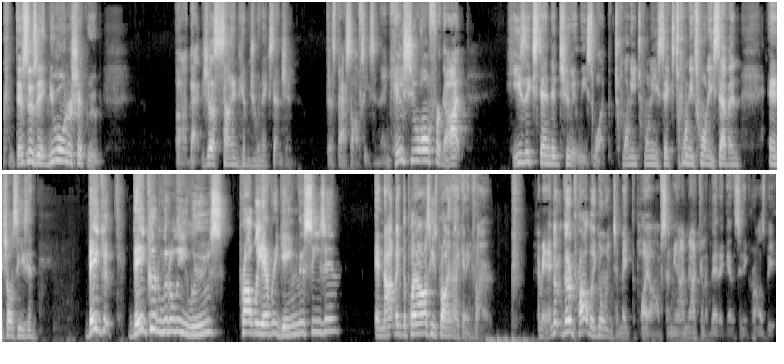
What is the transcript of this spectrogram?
this is a new ownership group uh, that just signed him to an extension this past offseason. In case you all forgot, he's extended to at least what the 2026 2027 NHL season. They could they could literally lose probably every game this season and not make the playoffs. He's probably not getting fired. I mean, they're, they're probably going to make the playoffs. I mean, I'm not going to bet against Sidney Crosby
